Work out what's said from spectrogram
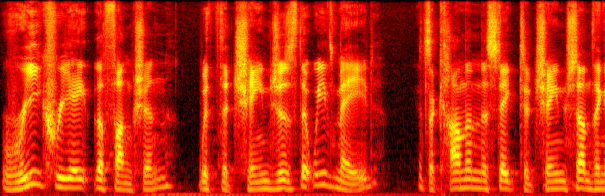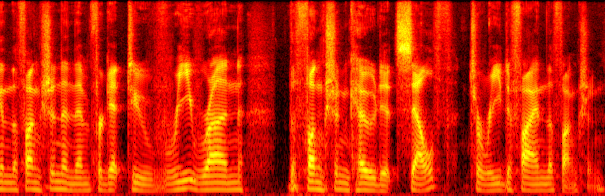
recreate the function with the changes that we've made. It's a common mistake to change something in the function and then forget to rerun the function code itself to redefine the function.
